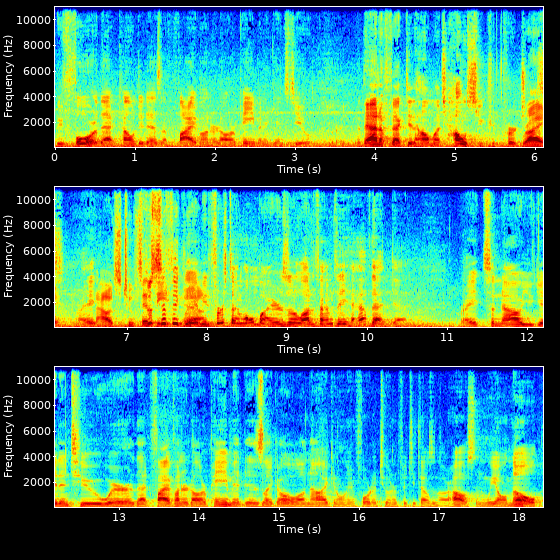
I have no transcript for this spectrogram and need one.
Before that counted as a five hundred dollar payment against you. That affected how much house you could purchase. Right. Right. Now it's 250. Specifically, I mean, first time home buyers a lot of times they have that debt. Right. So now you get into where that five hundred dollar payment is like, oh, well, now I can only afford a two hundred fifty thousand dollar house, and we all know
